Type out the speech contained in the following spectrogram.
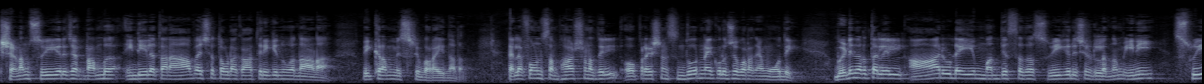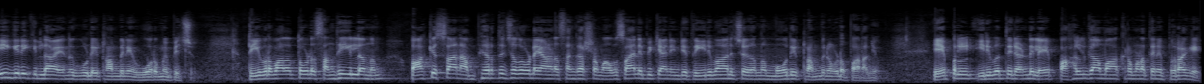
ക്ഷണം സ്വീകരിച്ച ട്രംപ് ഇന്ത്യയിലെത്താൻ ആവേശത്തോടെ കാത്തിരിക്കുന്നുവെന്നാണ് വിക്രം മിശ്രി പറയുന്നത്. ടെലഫോൺ സംഭാഷണത്തിൽ ഓപ്പറേഷൻ സിന്ദൂറിനെക്കുറിച്ച് പറഞ്ഞ മോദി വെടിനിർത്തലിൽ ആരുടെയും മധ്യസ്ഥത സ്വീകരിച്ചിട്ടില്ലെന്നും ഇനി സ്വീകരിക്കില്ല എന്നുകൂടി ട്രംപിനെ ഓർമ്മിപ്പിച്ചു. തീവ്രവാദത്തോട് സന്ധിയില്ലെന്നും പാകിസ്ഥാൻ അഭ്യർത്ഥിച്ചതോടെയാണ് സംഘർഷം അവസാനിപ്പിക്കാൻ ഇന്ത്യ തീരുമാനിച്ചതെന്നും മോദി ട്രംപിനോട് പറഞ്ഞു. ഏപ്രിൽ ഇരുപത്തിരണ്ടിലെ പഹൽഗാം ആക്രമണത്തിന് പിറകെ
